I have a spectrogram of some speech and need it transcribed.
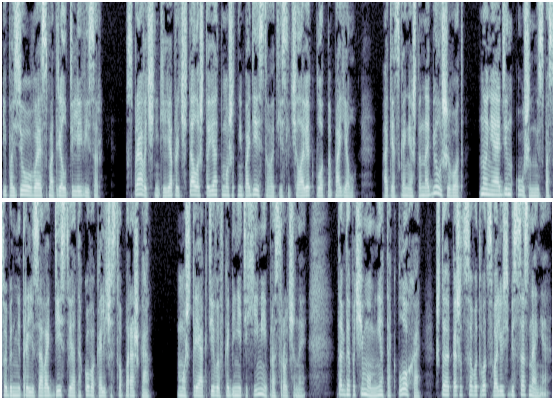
и, позевывая, смотрел телевизор. В справочнике я прочитала, что яд может не подействовать, если человек плотно поел. Отец, конечно, набил живот, но ни один ужин не способен нейтрализовать действие такого количества порошка. Может, реактивы в кабинете химии просрочены? Тогда почему мне так плохо, что я, кажется, вот-вот свалюсь без сознания?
